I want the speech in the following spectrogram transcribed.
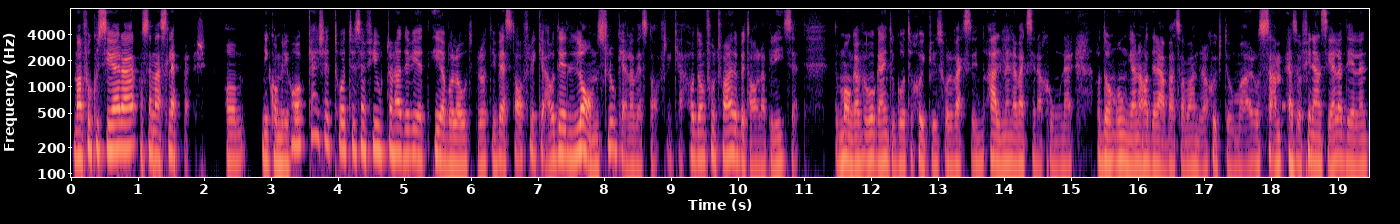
Man fokuserar och sen man släpper. Om ni kommer ihåg kanske 2014 hade vi ett ebolautbrott i Västafrika och det lamslog hela Västafrika och de fortfarande betalar priset. De Många vågar inte gå till sjukhus för vaccin, allmänna vaccinationer och de ungarna har drabbats av andra sjukdomar och sam, alltså finansiella delen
